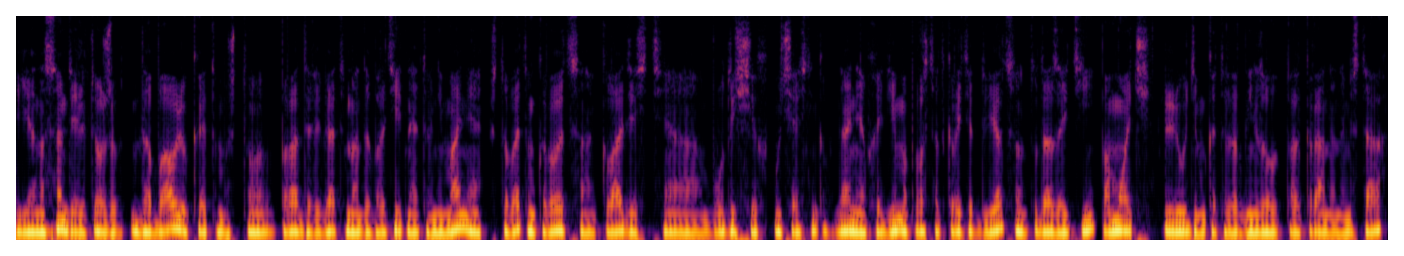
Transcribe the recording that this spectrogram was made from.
я на самом деле тоже добавлю к этому, что, правда, ребятам надо обратить на это внимание, что в этом кроется кладезь э, будущих участников. Да, необходимо просто открыть эту дверцу, туда зайти, помочь людям, которые организовывают паркраны на местах.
